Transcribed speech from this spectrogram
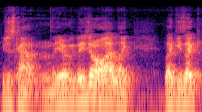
he's just kind of mm, you know what I mean. But you know what, like, like he's like,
